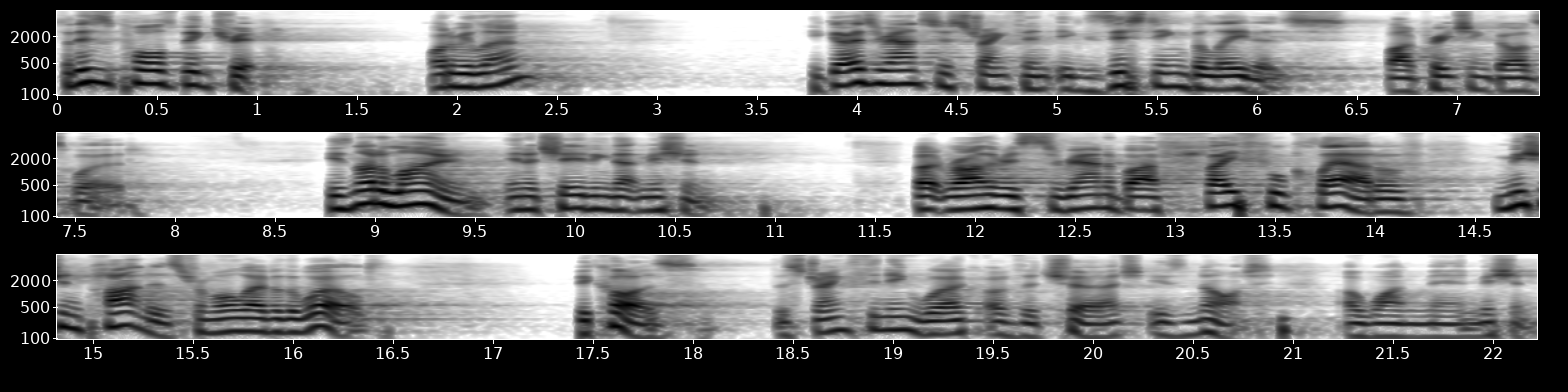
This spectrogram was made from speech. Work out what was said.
So, this is Paul's big trip. What do we learn? He goes around to strengthen existing believers by preaching God's word. He's not alone in achieving that mission, but rather is surrounded by a faithful cloud of mission partners from all over the world because the strengthening work of the church is not a one man mission.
